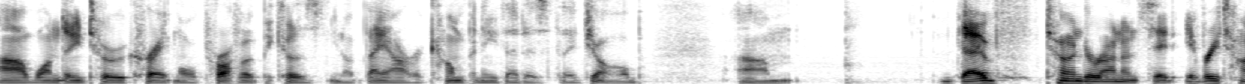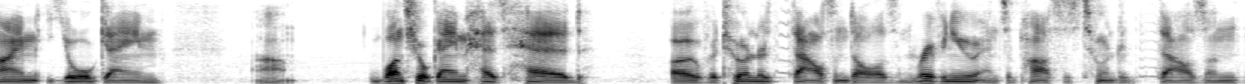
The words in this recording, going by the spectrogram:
are wanting to create more profit because, you know, they are a company that is their job, um, they've turned around and said every time your game, um, once your game has had over $200,000 in revenue and surpasses 200,000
